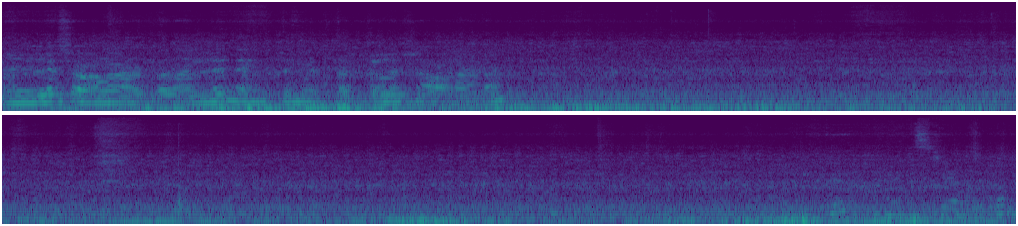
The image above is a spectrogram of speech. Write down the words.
നല്ല ഷോളാണ് കേട്ടോ. നല്ല ലെങ്ത്ത് മെത്തക്കുള്ള ഷോളാണ് നെക്സ്റ്റ് നമുക്ക്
